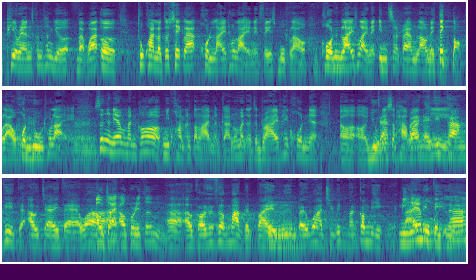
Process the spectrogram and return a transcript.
appearance ค่อนข้างเยอะ แบบว่าเออทุกวันเราจะเช็คแล้ว คนไลค์เท่าไหร่ใน Facebook เรา คนไลค์เท่าไหร่ใน Instagram เราใน TikTok เราคนดูเท่าไหร่ ซึ่งอันเนี้ยมันก็มีความอันตรายเหมือนกัน ว่ามันอาจจะ drive ให้คนเนี่ยเอ่อเอ่ออยู่ในสภาวะไปในทิศที่ทางที่จะเอาใจแต่ว่าเอาใจอัลกอริทึมอ่าอัลกอริทึมมากเกินไปลืมไปว่าชีวิตมันก็มีอีกมีหลายแง่มุมติอื่นๆนะ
